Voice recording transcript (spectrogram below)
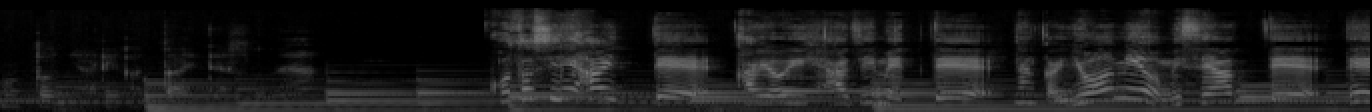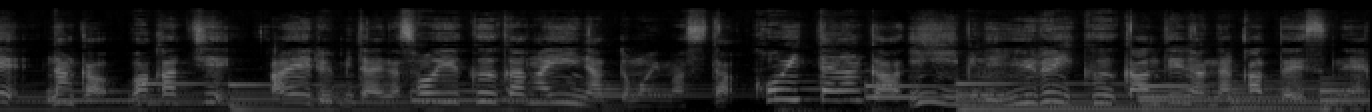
本当にありがたいです。今年に入って通い始めてなんか弱みを見せ合ってでなんか分かち合えるみたいなそういう空間がいいなと思いました。こういったなんかいい意味で緩い空間っていうのはなかったですね。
